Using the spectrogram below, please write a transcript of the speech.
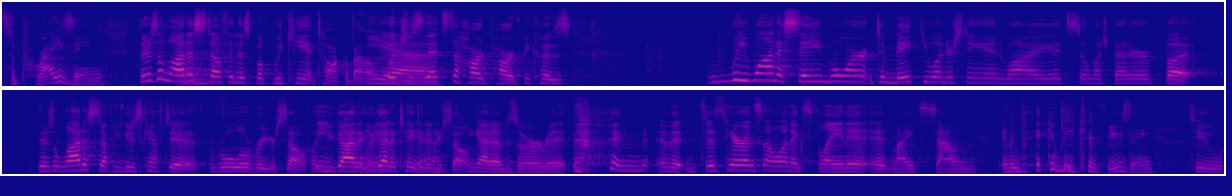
surprising. There's a lot of uh-huh. stuff in this book we can't talk about, which is that's the hard part because we want to say more to make you understand why it's so much better, but there's a lot of stuff you just have to roll over yourself. Like you got to you got to take it in yourself. You got to absorb it. and and just hearing someone explain it, it might sound, it can be confusing to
